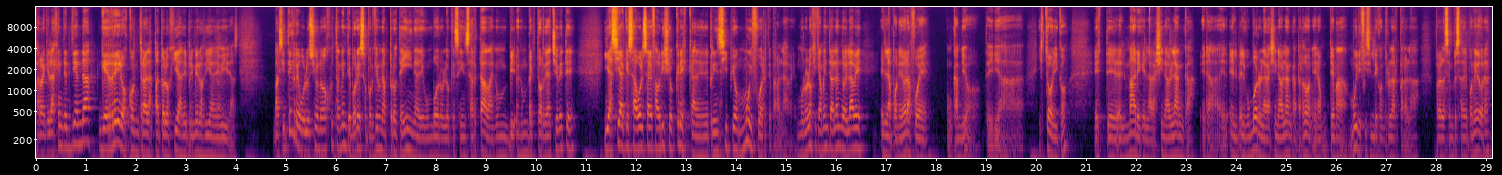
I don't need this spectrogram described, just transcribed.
para que la gente entienda, guerreros contra las patologías de primeros días de vidas. Baxitec revolucionó justamente por eso, porque era una proteína de Gumboro lo que se insertaba en un, en vector de HBT y hacía que esa bolsa de Fabricio crezca desde el principio muy fuerte para el ave. Monológicamente hablando, el ave en la ponedora fue un cambio, te diría, histórico. Este, el mare, que es la gallina blanca, era, el, gumboro en la gallina blanca, perdón, era un tema muy difícil de controlar para, la, para las empresas de ponedora,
